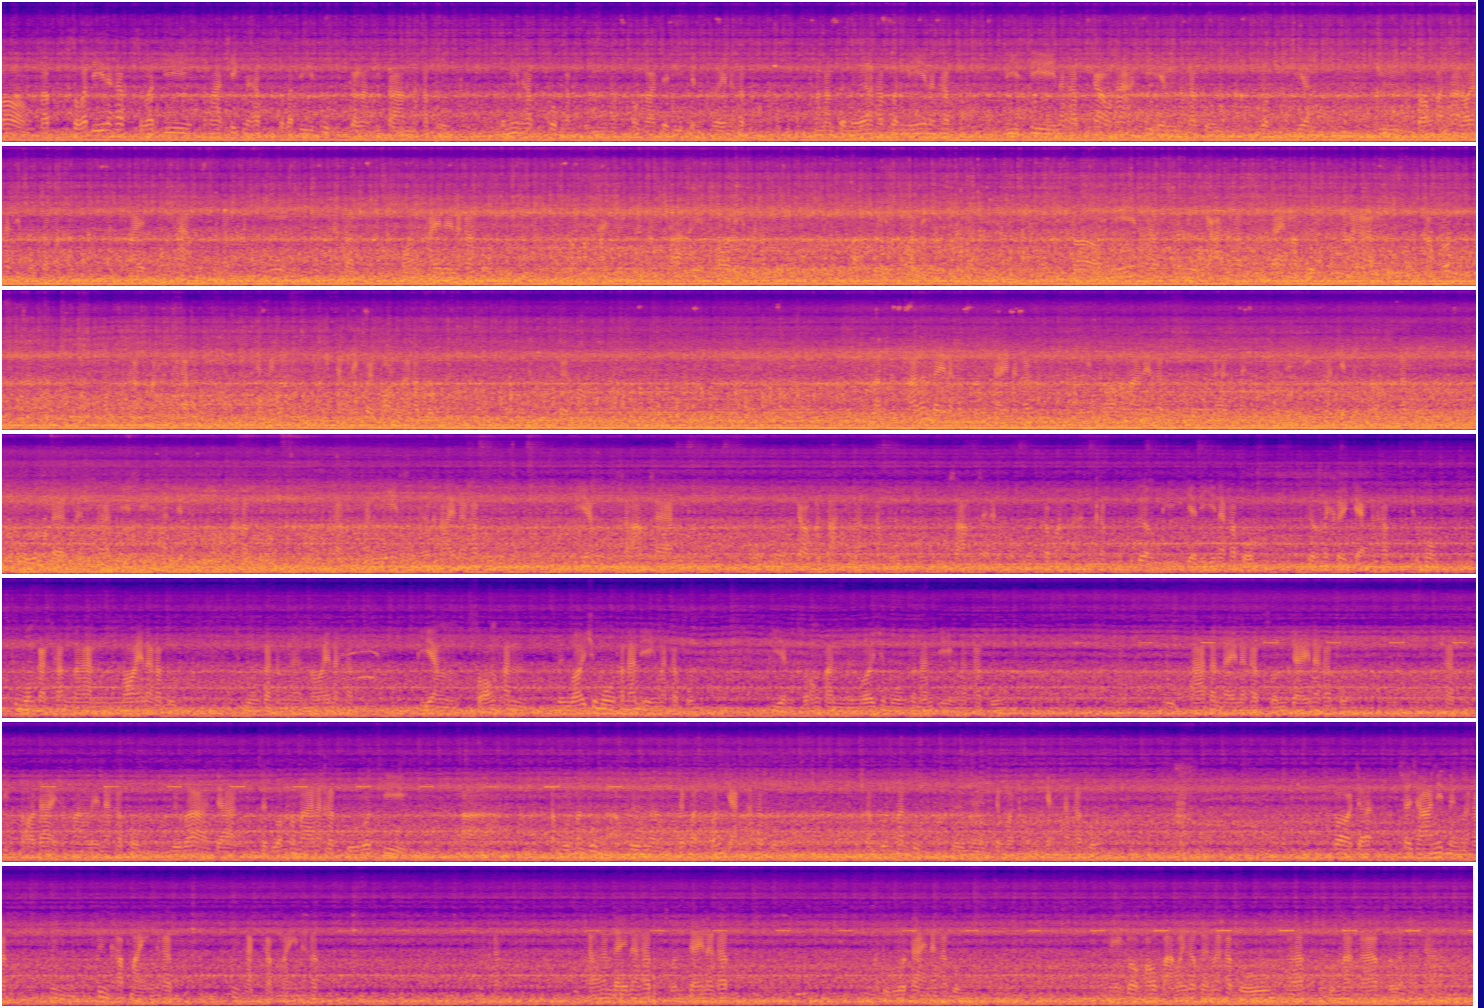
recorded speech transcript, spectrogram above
ก็ครับสวัสดีนะครับ สวัสดีสมาชิกนะครับ สวัสดีผู้กำลังติดตามนะครับผมวันนี้นะครับพบกับผมนะครับของการใจดีเช่นเคยนะครับ มานำเสนอนะครับวันนี้นะครับ DC นะครับ 95 GM นะครับผมจดทะเบียนปี2556นะครับผมไป56นะครับอันนี้นะครับมอนไทยเลยนะครับผมมอนไทยเลยนะครับฝากเรียนพอเรียนนะครับผมฝากเรียนพอเรียนนะครับ ก็วันนี้นะครับมีโอกาสนะครับได้มาฝึกพนักงานขับรถขับใหม่นะครับยังไม่ค่อยยังไม่ค่อยคล่องนะครับผมเป็นสำหรับลูกค้าท่านใดนะครับสนใจนะครับติดต่อเข้ามาเลยครับแปดหนึ่งห้าสี่สี่ห้าเจ็ดหนึ่งสองครับศูนย์แปดหนึ่งห้าสี่สี่ห้าเจ็ดหนึ่งสองนะครับครับวันนี้เสนอขายนะครับเพียงสามแสนหกหมื่นเก้าพันบาทนะครับสามแสนหกหมื่นเก้าพันบาทครับเครื่องดีเกียร์ดีนะครับผมเครื่องไม่เคยแกะนะครับชั่วโมงชั่วโมงการทำงานน้อยนะครับผมชั่วโมงการทำงานน้อยนะครับ เพียง 2,100 ชั่วโมงเท่านั้นเองนะครับผมเพียง 2,100 ชั่วโมงเท่านั้นเองนะครับผมลูกค้าท่านใดนะครับ สนใจนะครับผมครับติดต่อได้เข้ามาเลยนะครับผมหรือว่าจะสะดวกเข้ามานะครับดูรถที่ตำบลบ้านทุ่มองจังหวัดขอนแก่นนะครับผมตำบลบ้านทุ่งอำเภอเมืองจังหวัดขอนแก่นนะครับผม ก็จะช้าๆนิดหนึ่งนะครับเพิ่งเพิ่งขับใหม่นะครับเพิ่งขัดขับใหม่นะครับนะครับลูกค้าท่านใดนะครับ สนใจนะครับ มาดูรถได้นะครับผมยังไงก็ขอฝากไว้แล้วกันนะครับผมครับขอบคุณมากครับสวัสดีครับ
